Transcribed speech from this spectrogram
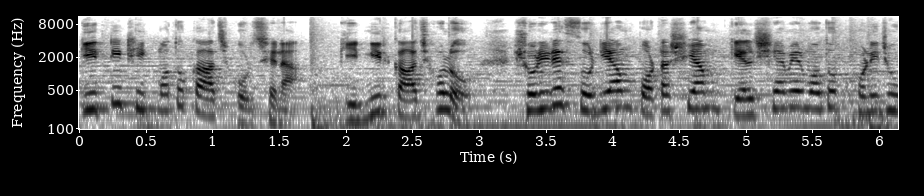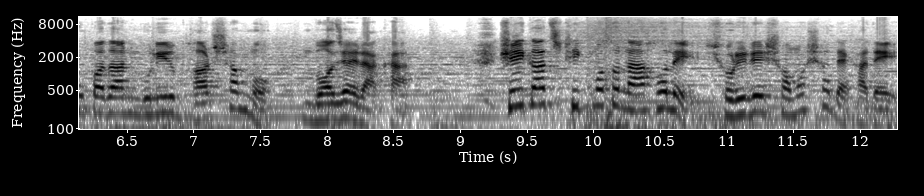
কিডনি ঠিকমতো কাজ করছে না। কিডনির কাজ হল শরীরে সোডিয়াম, পটাশিয়াম, ক্যালসিয়ামের মতো খনিজ উপাদানগুলির ভারসাম্য বজায় রাখা। সেই কাজ ঠিকমতো না হলে শরীরের সমস্যা দেখা দেয়।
